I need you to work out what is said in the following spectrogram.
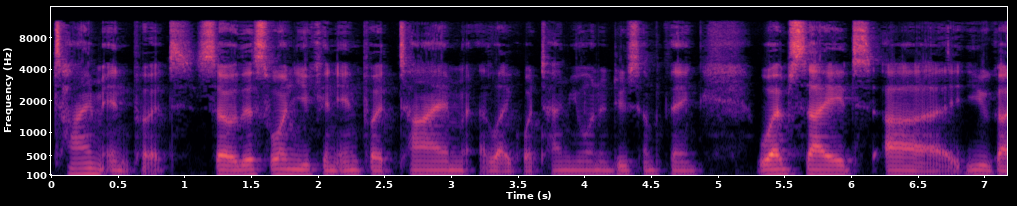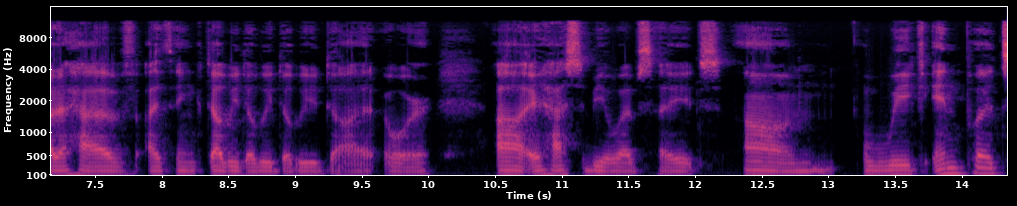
time input. So this one you can input time, like what time you want to do something. Website, uh, you got to have, I think, www dot or uh, it has to be a website. Um, week input.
